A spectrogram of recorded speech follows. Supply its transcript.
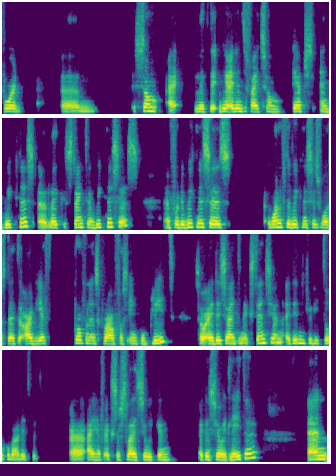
for um, some, I, like the, we identified some gaps and weakness, uh, like strengths and weaknesses. And for the weaknesses, one of the weaknesses was that the RDF provenance graph was incomplete. So I designed an extension. I didn't really talk about it, but uh, I have extra slides so we can I can show it later. And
